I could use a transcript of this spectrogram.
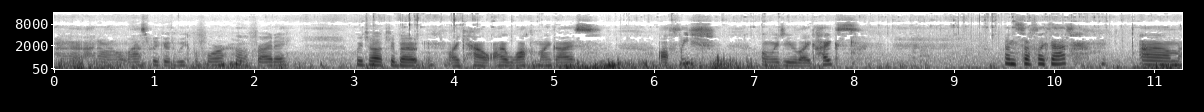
I don't know, last week or the week before on the Friday, we talked about like how I walk my guys off leash when we do like hikes and stuff like that. Um,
